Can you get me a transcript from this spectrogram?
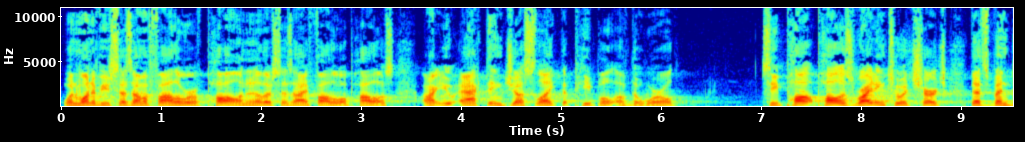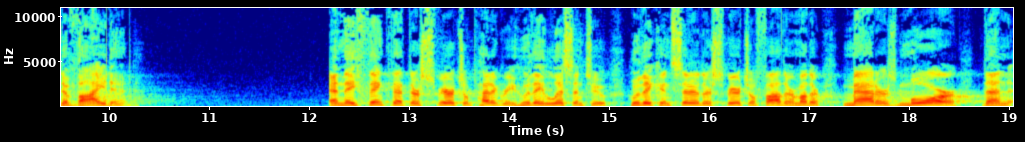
When one of you says, I'm a follower of Paul, and another says, I follow Apollos, aren't you acting just like the people of the world? See, Paul, Paul is writing to a church that's been divided. And they think that their spiritual pedigree, who they listen to, who they consider their spiritual father or mother, matters more than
